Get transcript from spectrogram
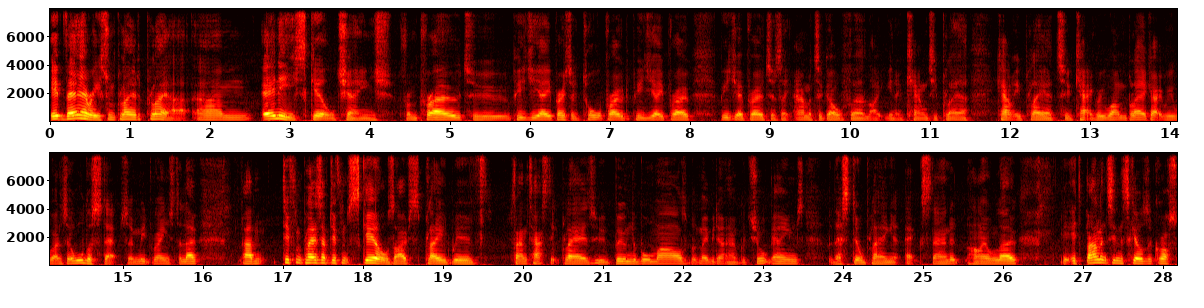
It varies from player to player. Um, any skill change from pro to PGA pro, so tour pro to PGA pro, PGA pro to say amateur golfer, like you know county player, county player to category one player, category one. So all the steps, so mid range to low. Um, different players have different skills. I've played with fantastic players who boom the ball miles but maybe don't have good short games, but they're still playing at X standard, high or low. It's balancing the skills across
